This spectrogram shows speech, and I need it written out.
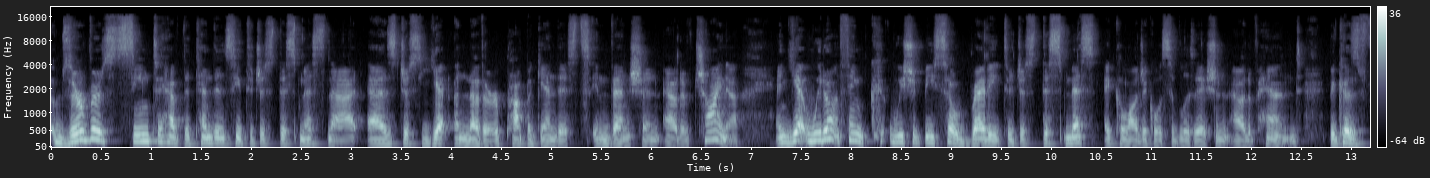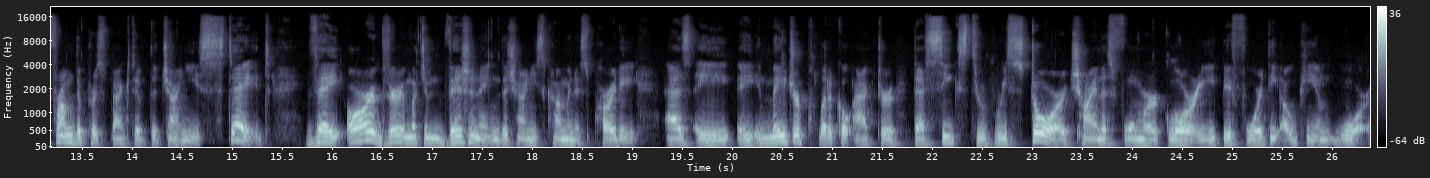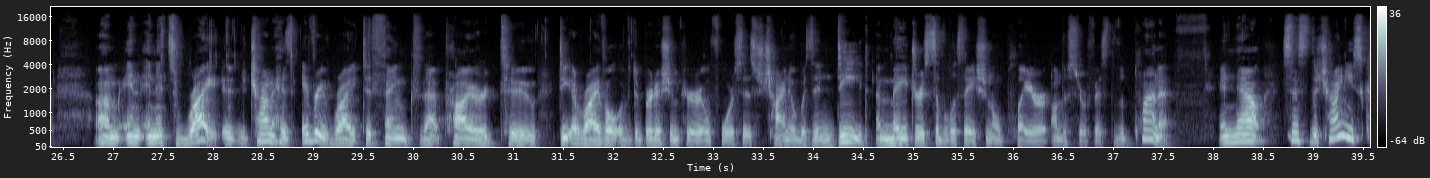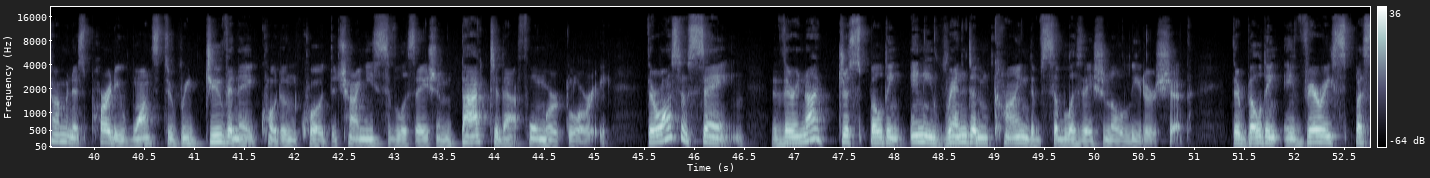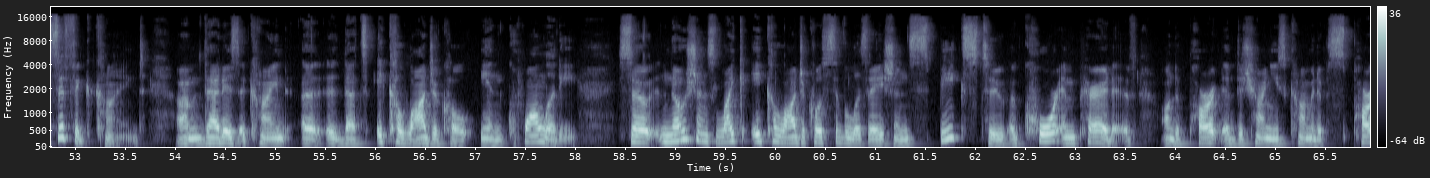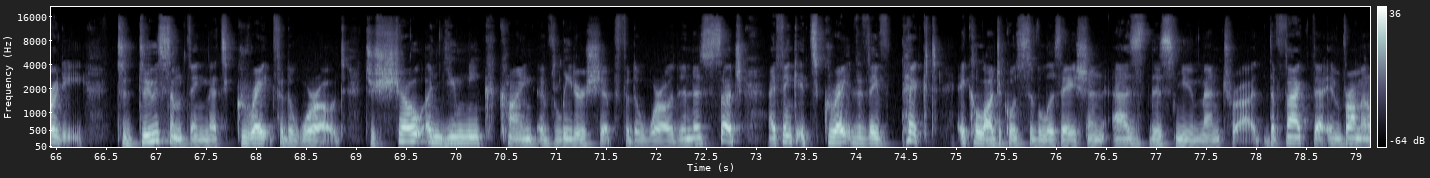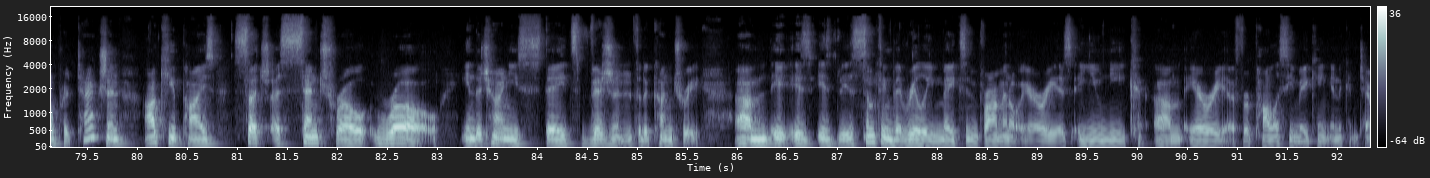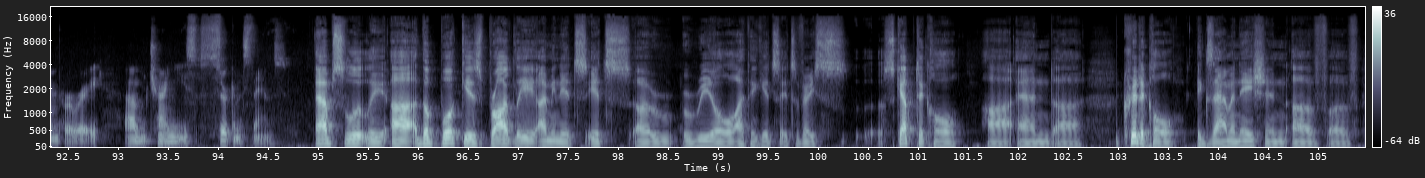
observers seem to have the tendency to just dismiss that as just yet another propagandist's invention out of China. And yet, we don't think we should be so ready to just dismiss ecological civilization out of hand, because from the perspective of the Chinese state, they are very much envisioning the Chinese Communist Party as a, a major political actor that seeks to restore China's former glory before the Opium War. Um, and, and it's right. China has every right to think that prior to the arrival of the British imperial forces, China was indeed a major civilizational player on the surface of the planet. And now, since the Chinese Communist Party wants to rejuvenate, quote unquote, the Chinese civilization back to that former glory, they're also saying they're not just building any random kind of civilizational leadership. They're building a very specific kind. Um, that is a kind uh, that's ecological in quality. So notions like ecological civilization speaks to a core imperative on the part of the Chinese Communist Party to do something that's great for the world, to show a unique kind of leadership for the world. And as such, I think it's great that they've picked ecological civilization as this new mantra. The fact that environmental protection occupies such a central role in the Chinese state's vision for the country um, is, is, is, something that really makes environmental areas a unique um, area for policymaking in a contemporary um, Chinese circumstance. Absolutely. Uh, the book is broadly, I mean, it's, it's a real, I think it's, it's a very s- skeptical, uh, and, uh, critical examination of, of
